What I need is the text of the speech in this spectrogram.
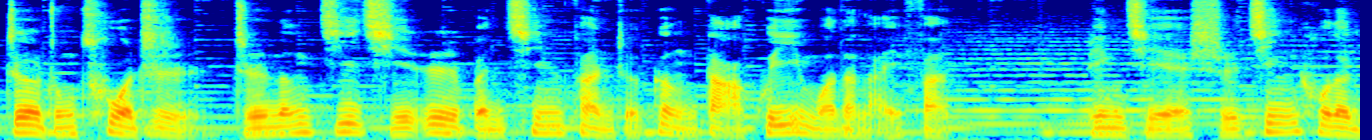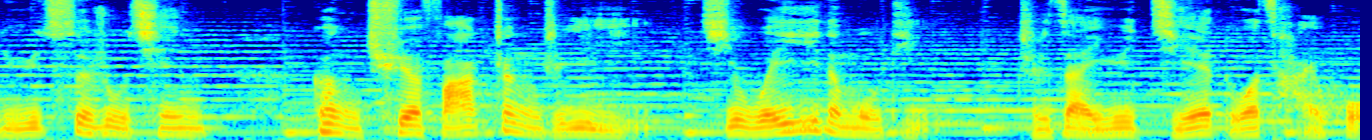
这种错置只能激起日本侵犯者更大规模的来犯，并且使今后的屡次入侵更缺乏政治意义。其唯一的目的只在于劫夺财货。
